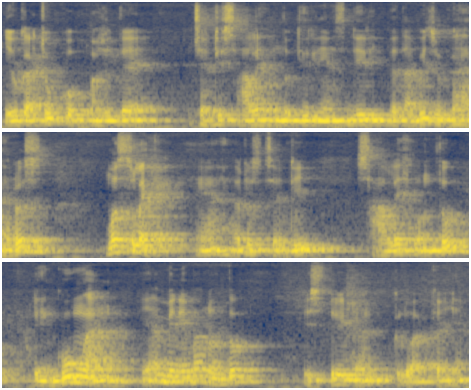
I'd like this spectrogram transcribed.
ya gak cukup maksudnya jadi saleh untuk dirinya sendiri, tetapi juga harus musleh ya, harus jadi saleh untuk lingkungan ya minimal untuk istri dan keluarganya.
